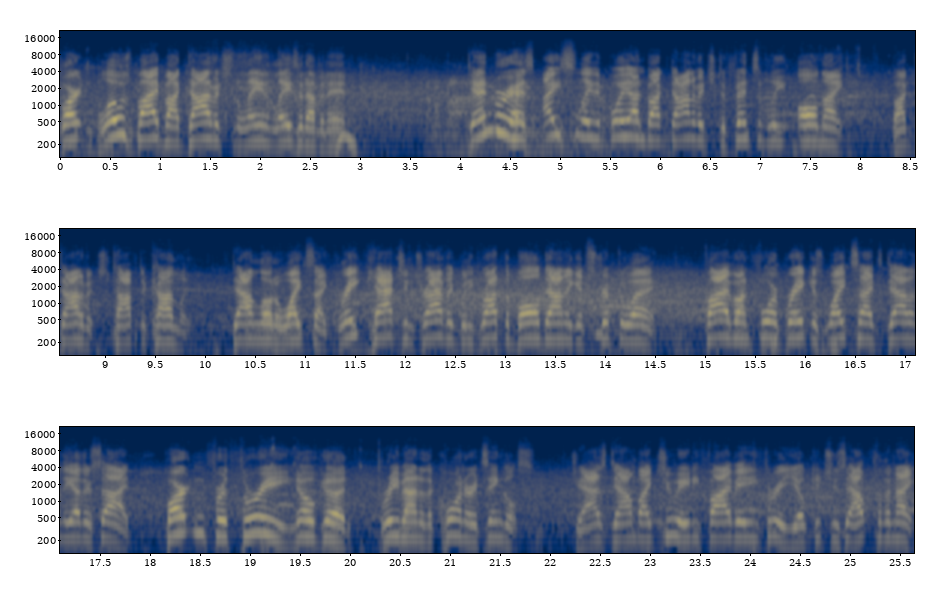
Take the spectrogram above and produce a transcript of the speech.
Barton blows by Bogdanovich to the lane and lays it up and in. Denver has isolated Bojan Bogdanovich defensively all night. Bogdanovich, top to Conley. Down low to Whiteside. Great catch in traffic, but he brought the ball down and gets stripped away. Five on four break as Whiteside's down on the other side. Barton for three, no good. Rebound to the corner, it's Ingles. Jazz down by two, 85 83. Jokic is out for the night.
